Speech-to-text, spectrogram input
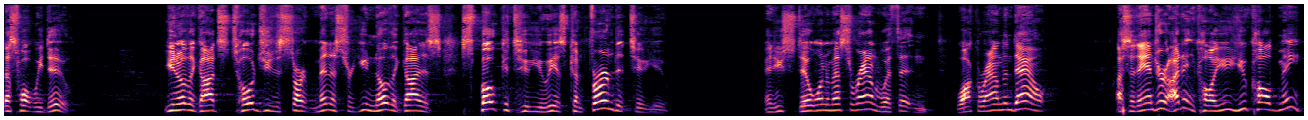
That's what we do. You know that God's told you to start ministry. You know that God has spoken to you, He has confirmed it to you. And you still want to mess around with it and walk around in doubt. I said, Andrew, I didn't call you, you called me.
